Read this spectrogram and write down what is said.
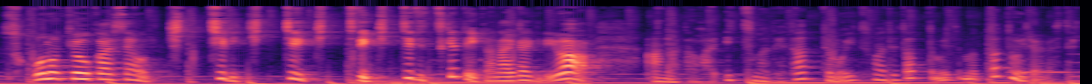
そこの境界線をきっちりきっちりきっちりきっちりつけていかない限りはあなたはいつまでたってもいつまでたってもいつまでたってもイライラしてる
